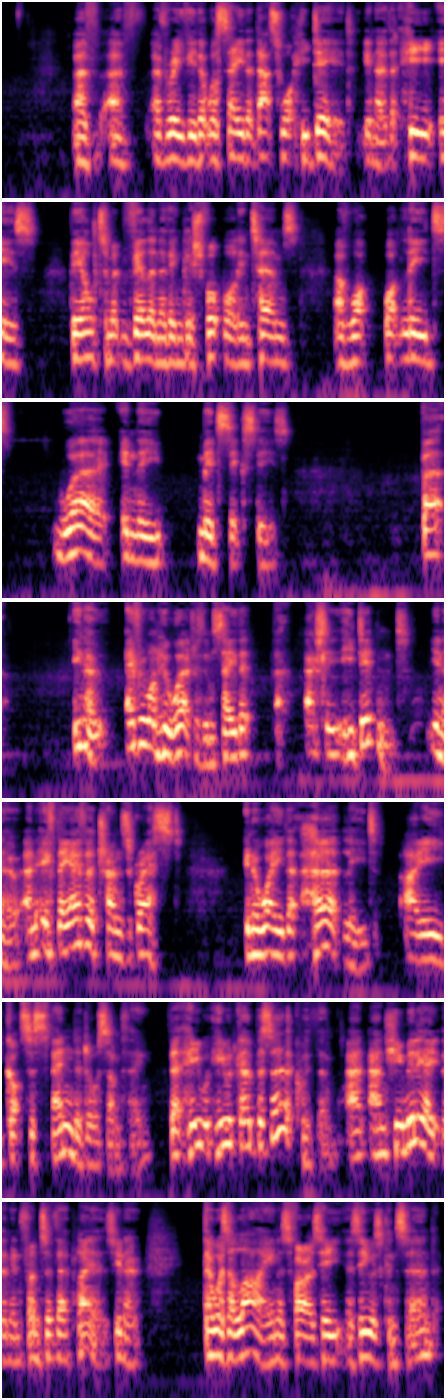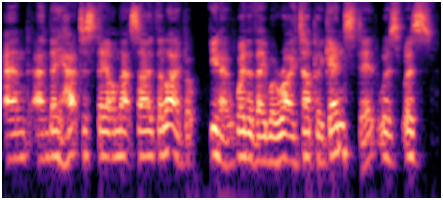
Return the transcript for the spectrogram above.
of of, of Reevy that will say that that's what he did. You know, that he is the ultimate villain of English football in terms of what what Leeds were in the mid '60s. But you know, everyone who worked with him say that actually he didn't. You know, and if they ever transgressed in a way that hurt Leeds, i.e., got suspended or something, that he he would go berserk with them and, and humiliate them in front of their players. You know, there was a line as far as he as he was concerned, and and they had to stay on that side of the line. But you know, whether they were right up against it was was,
